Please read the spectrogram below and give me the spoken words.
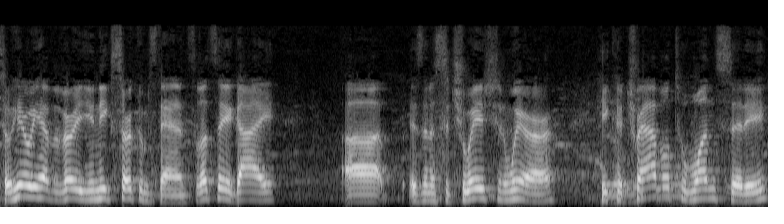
So here we have a very unique circumstance. Let's say a guy uh, is in a situation where he could travel to one city,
